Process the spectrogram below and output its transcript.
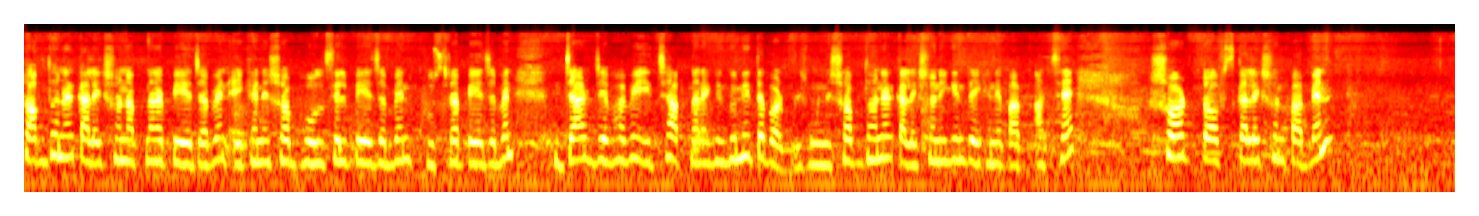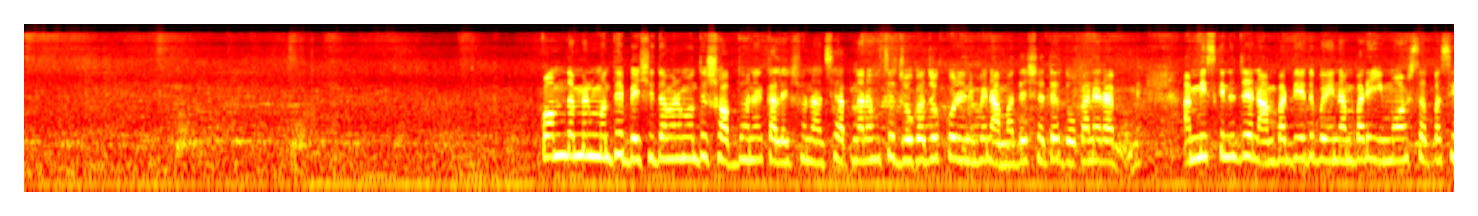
সব ধরনের কালেকশন আপনারা পেয়ে যাবেন। এখানে সব হোলসেল পেয়ে যাবেন, খুচরা পেয়ে যাবেন। যার যেভাবে ইচ্ছা আপনারা কিন্তু নিতে পারবেন। মানে সব ধরনের কালেকশনই কিন্তু এখানে আছে। শর্ট টপস কালেকশন পাবেন। কম দামের মধ্যে, বেশি দামের মধ্যে সব ধরনের কালেকশন আছে। আপনারা হচ্ছে যোগাযোগ করে নেবেন আমাদের সাথে দোকানের। আমি স্ক্রিনে যে নাম্বার দিয়ে দেবো, এই নাম্বারে ইমো হোয়াটসঅ্যাপ আছে।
